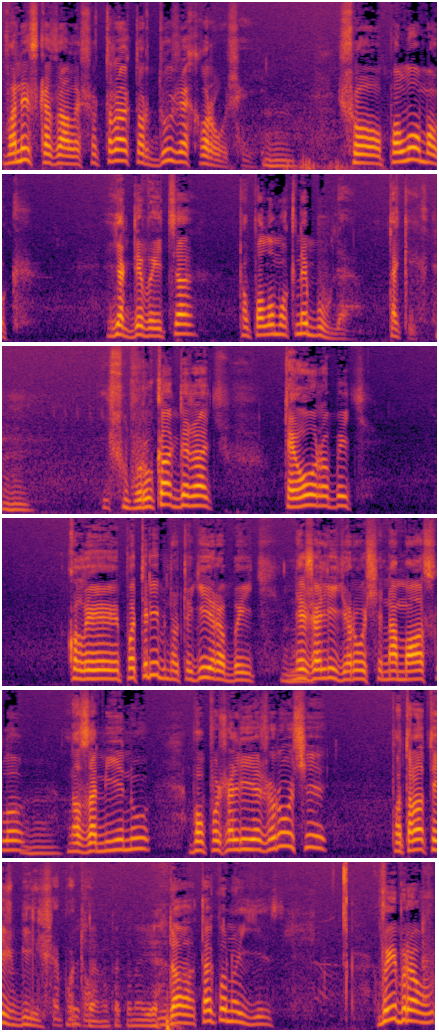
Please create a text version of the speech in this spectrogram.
Вони сказали, що трактор дуже хороший. Мгм. що поломок, як дивиться, то поломок не буде таких. Мгм. І щоб в руках держати, ТО робити. Коли потрібно, тоді робити. Не жаліть гроші на масло, Мгм. на заміну, бо пожалієш гроші, потратиш більше потім. Звичайно, так воно є. Да, так воно і є. Вибрав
